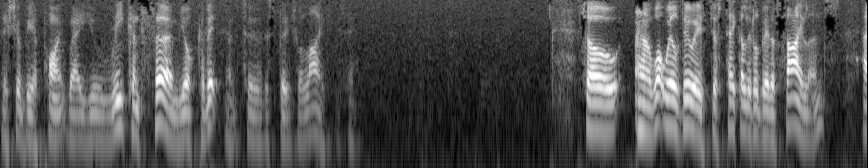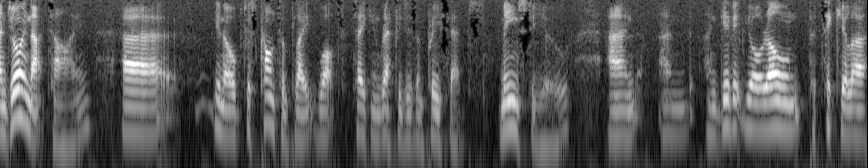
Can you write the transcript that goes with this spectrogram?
there should be a point where you reconfirm your commitment to the spiritual life, you see. So what we'll do is just take a little bit of silence, and during that time, uh, you know, just contemplate what taking refuges and precepts means to you, and and and give it your own particular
